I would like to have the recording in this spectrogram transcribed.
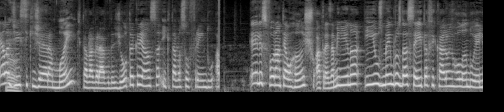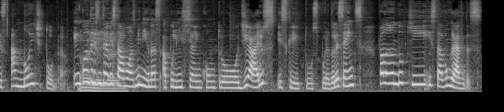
Ela ah. disse que já era mãe, que estava grávida de outra criança e que estava sofrendo eles foram até o rancho atrás da menina e os membros da seita ficaram enrolando eles a noite toda. Enquanto ai, eles entrevistavam ai. as meninas, a polícia encontrou diários escritos por adolescentes falando que estavam grávidas.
